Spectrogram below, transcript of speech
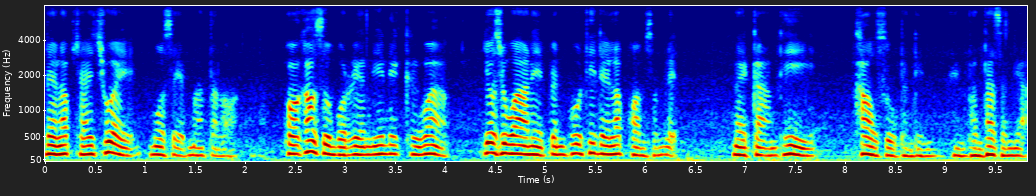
ได้รับใช้ช่วยโมเสสมาตลอด พอเข้าสู่บทเรียนนี้นี่คือว่าโยชูวาเนี่ยเป็นผู้ที่ได้รับความสำเร็จในการที่เข้าสู่แผ่นดินแห่งพันธสัญญา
